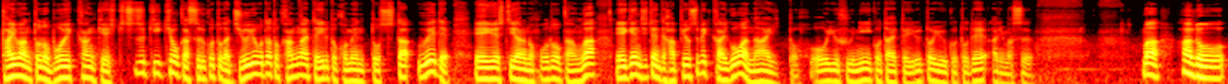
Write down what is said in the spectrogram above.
台湾との貿易関係引き続き強化することが重要だと考えているとコメントした上で USTR の報道官は現時点で発表すべき会合はないというふうに答えているということであります。まああの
